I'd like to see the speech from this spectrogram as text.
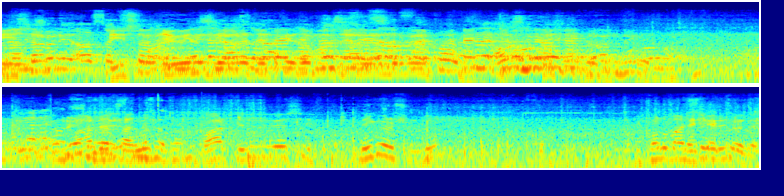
İnsan, insan evini ziyaret ettiği zaman değerlendirme yapar. Görüşürüz efendim. Partinin üyesi. Ne görüşüldü? Bir konu başlığı Teşekkür verin. ederim.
